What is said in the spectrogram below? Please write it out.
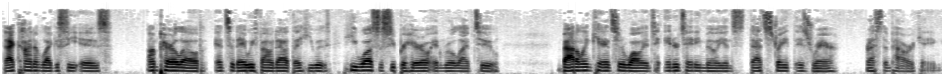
That kind of legacy is unparalleled, and today we found out that he was he was a superhero in real life too. Battling cancer while entertaining millions, that strength is rare. Rest in power, King.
